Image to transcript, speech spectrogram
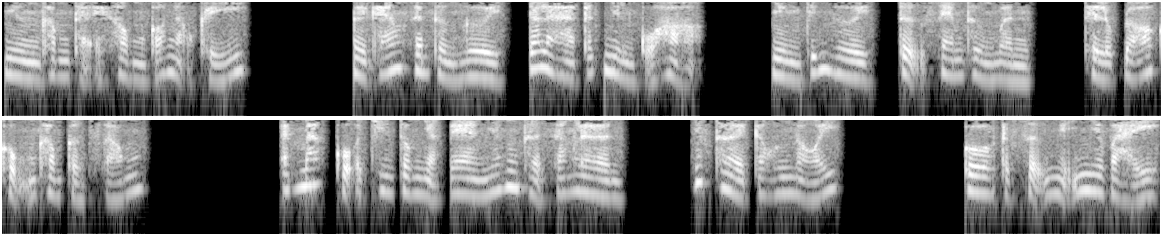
nhưng không thể không có ngạo khí. Người khác xem thường người, đó là cách nhìn của họ. Nhưng chính người tự xem thường mình, thì lúc đó cũng không cần sống. Ánh mắt của chiên tôn nhạc đàn nhân thời sáng lên, nhất thời cao hứng nổi. Cô thật sự nghĩ như vậy,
